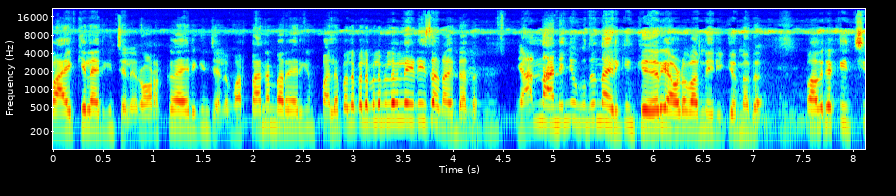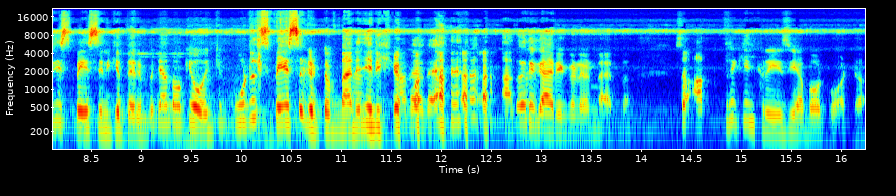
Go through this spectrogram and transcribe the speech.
വായിക്കലായിരിക്കും ചിലർ ഉറക്കമായിരിക്കും ചിലർ വർത്താനം പറയായിരിക്കും. പല പല പല പല പല ലേഡീസാണ് അതിന്റെ അകത്ത്. ഞാൻ നനഞ്ഞു കുതിന്നായിരിക്കും കയറി അവിടെ വന്നിരിക്കുന്നത്. അപ്പൊ അവരൊക്കെ ഇച്ചിരി സ്പേസ് എനിക്ക് തരും. ഇപ്പൊ ഞാൻ നോക്കിയോ എനിക്ക് കൂടുതൽ സ്പേസ് കിട്ടും നനഞ്ഞിരിക്കും അതെ, അതെ. അതൊരു കാര്യം കൂടെ ഉണ്ടായിരുന്നു. സോ അത്രയ്ക്കും ക്രേസി അബൌട്ട് വാട്ടർ.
